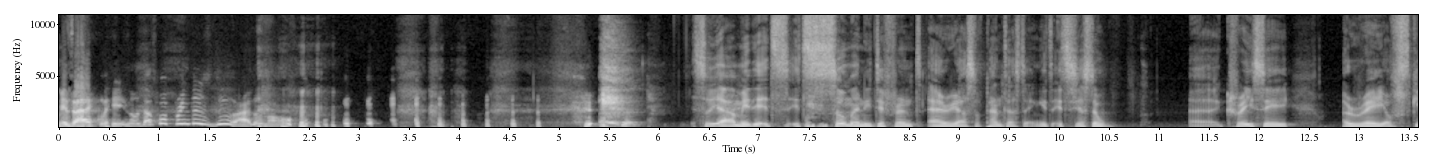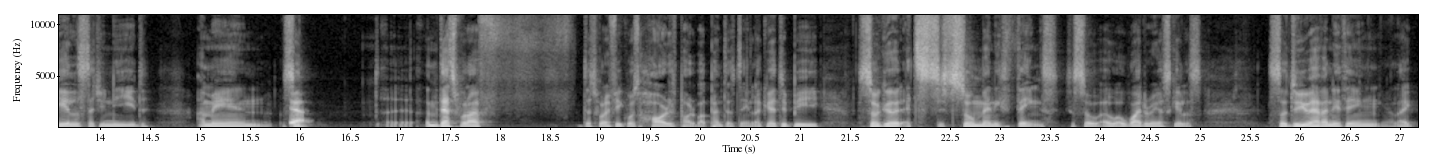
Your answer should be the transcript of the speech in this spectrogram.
exactly. You know, that's what printers do. I don't know. so yeah, I mean, it's it's so many different areas of pen testing. It's it's just a, a crazy array of skills that you need. I mean, so, yeah. Uh, I mean, that's what I've that's what I think was the hardest part about pentesting. Like you had to be so good at just so many things, just so a, a wide array of skills. So do you have anything like?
